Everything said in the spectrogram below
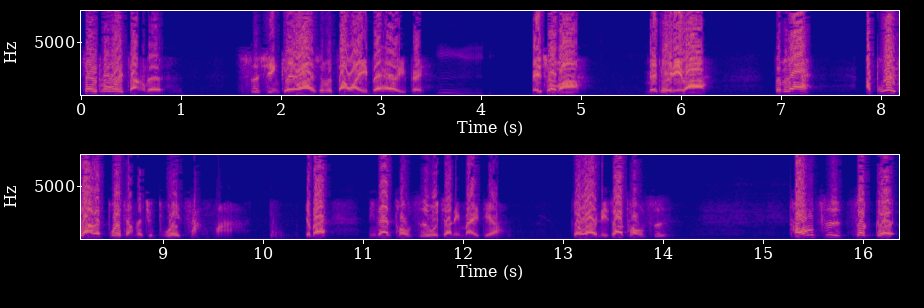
这一波会涨的，四星 KY 是不是涨完一倍还有一倍？嗯没错吧？没骗你吧？对不对？啊，不会涨的，不会涨的就不会涨嘛，对不对？你看同志，我叫你卖掉，各位，你知道同志，同志这个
